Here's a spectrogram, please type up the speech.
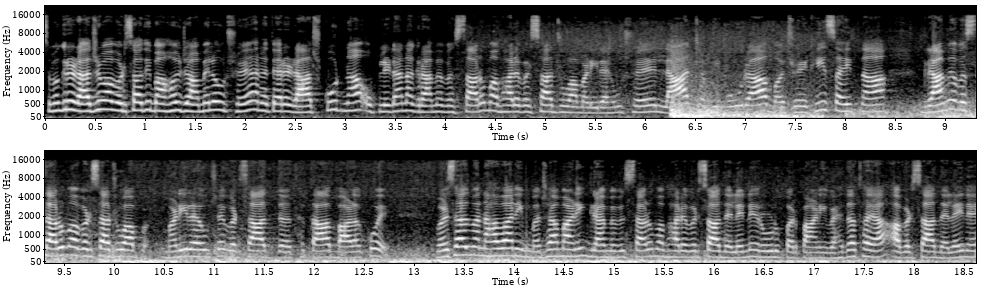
સમગ્ર રાજ્યમાં વરસાદી માહોલ જામેલો છે અને ત્યારે રાજકોટના ઉપલેટાના ગ્રામ્ય વિસ્તારોમાં ભારે વરસાદ જોવા મળી રહ્યું છે. લાઠ ભીમોરા મજેઠી સહિતના ગ્રામ્ય વિસ્તારોમાં વરસાદ જોવા મળી રહ્યું છે. વરસાદ થતા બાળકોએ વરસાદમાં નહાવાની મજા માણી ગ્રામ્ય વિસ્તારોમાં ભારે વરસાદને લઈને રોડ ઉપર પાણી વહેતા થયા. આ વરસાદને લઈને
